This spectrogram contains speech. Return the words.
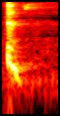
Oh!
